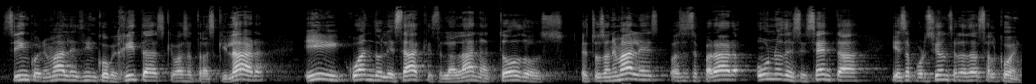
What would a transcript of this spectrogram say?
Cinco animales, cinco ovejitas que vas a trasquilar. Y cuando le saques la lana a todos estos animales, vas a separar uno de 60 y esa porción se la das al Cohen.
